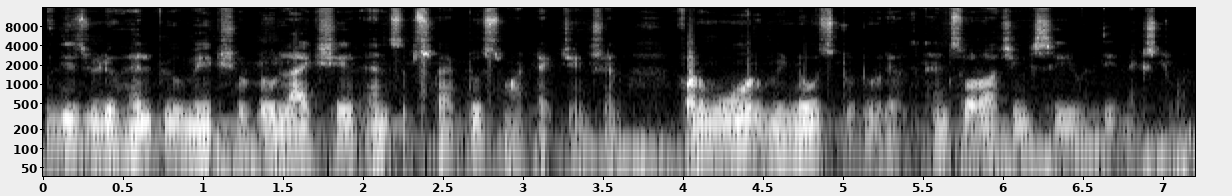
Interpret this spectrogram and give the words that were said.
If this video help you make sure to like share and subscribe to smart tech junction for more windows tutorial. Thanks for watching. See you in the next one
